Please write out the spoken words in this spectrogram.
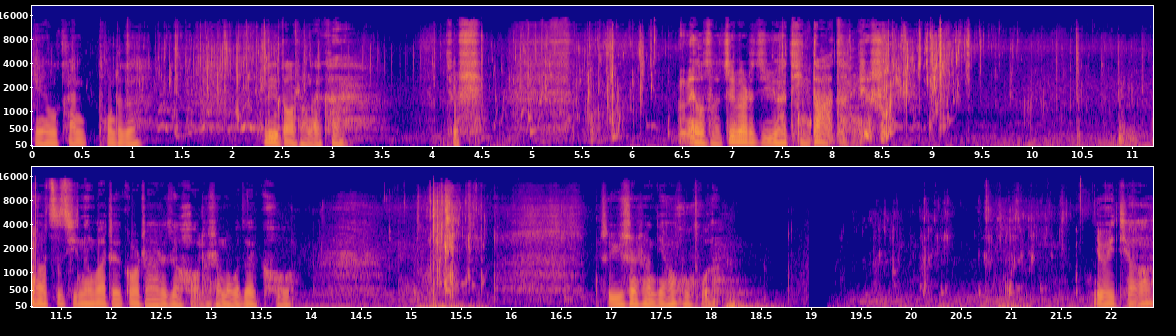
因为我看从这个力道上来看，就是没有错，这边的鲫鱼还挺大的，你别说，我要自己能把这钩扎着就好了，省得我再抠。这鱼身上黏糊糊的，有一条，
